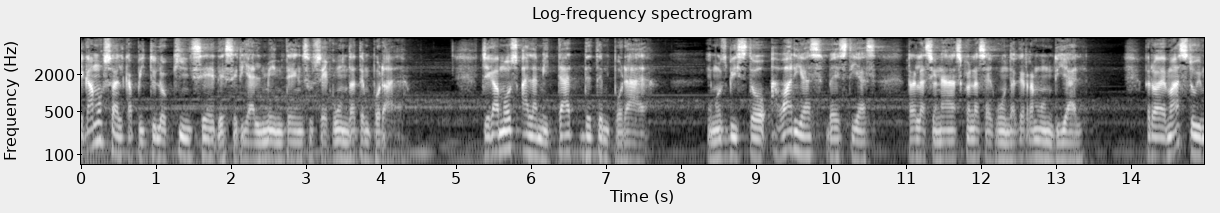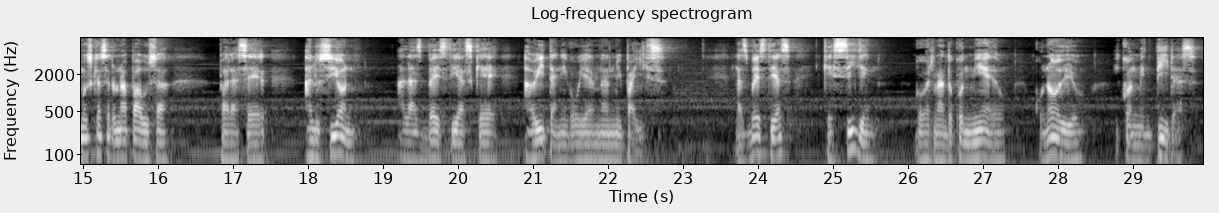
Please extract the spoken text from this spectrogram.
Llegamos al capítulo 15 de Serialmente en su segunda temporada. Llegamos a la mitad de temporada. Hemos visto a varias bestias relacionadas con la Segunda Guerra Mundial, pero además tuvimos que hacer una pausa para hacer alusión a las bestias que habitan y gobiernan mi país. Las bestias que siguen gobernando con miedo, con odio, y con mentiras,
